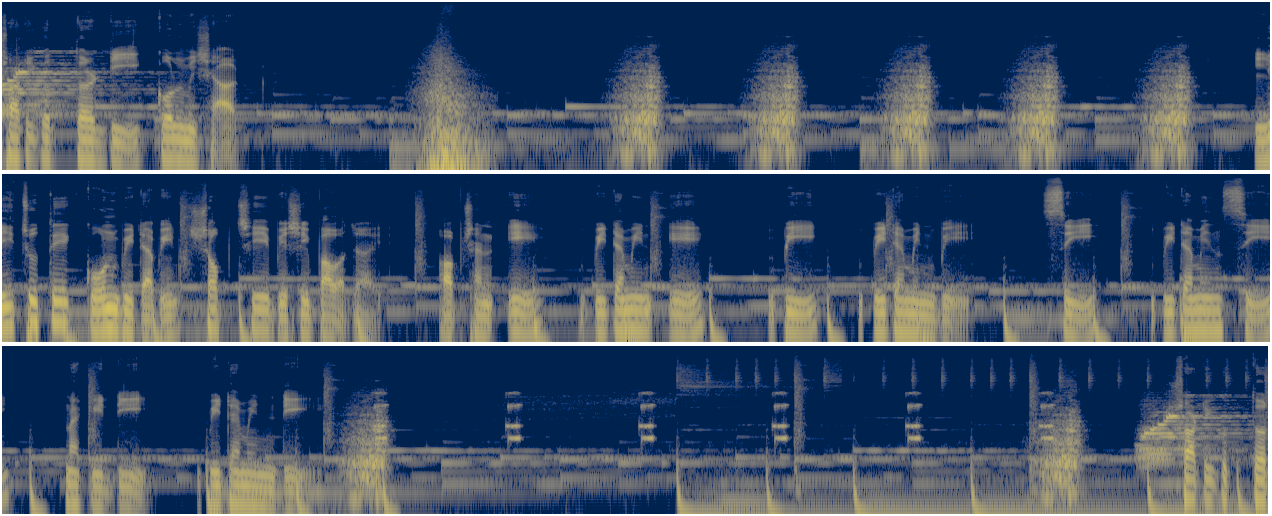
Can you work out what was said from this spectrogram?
সঠিক উত্তর ডি, কলমি শাক। লিচুতে কোন ভিটামিন সবচেয়ে বেশি পাওয়া যায়? Option A, vitamin A, B, vitamin B, C, vitamin C, নাকি ডি, ভিটামিন ডি। সঠিক উত্তর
